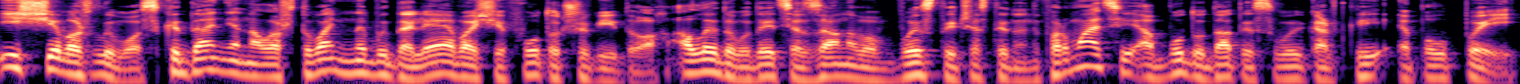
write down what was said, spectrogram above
І ще важливо, скидання налаштувань не видаляє ваші фото чи відео, але доведеться заново ввести частину інформації або додати свої картки Apple Pay.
